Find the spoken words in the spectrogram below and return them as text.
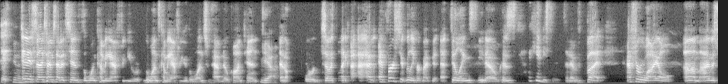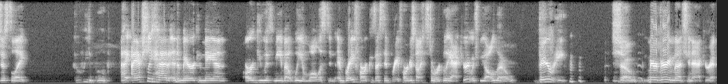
It- You know. And it's nine times out of ten the one coming after you, the ones coming after you, the ones who have no content Yeah, at all. Or so it's like I, I, at first it really hurt my uh, feelings, you know, because I can't be sensitive. But after a while, um, I was just like, go read a book. I, I actually had an American man argue with me about William Wallace and, and Braveheart because I said Braveheart is not historically accurate, which we all know. Very so, very, very much inaccurate.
